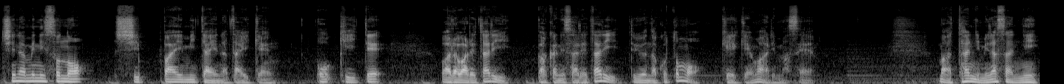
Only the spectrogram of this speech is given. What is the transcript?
ちなみにその失敗みたいな体験を聞いて笑われたりバカにされたりというようなことも経験はありません。まあ単に皆さんに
